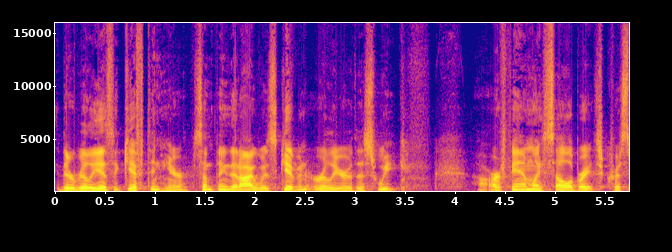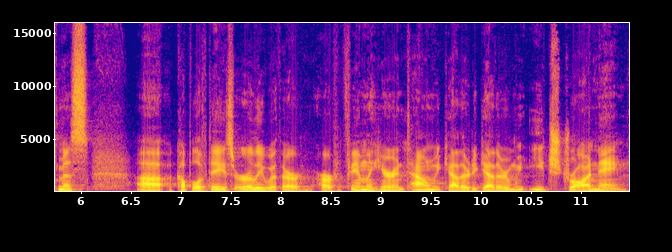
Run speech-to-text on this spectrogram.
there really is a gift in here, something that I was given earlier this week. Uh, our family celebrates Christmas uh, a couple of days early with our, our family here in town. We gather together and we each draw a name.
